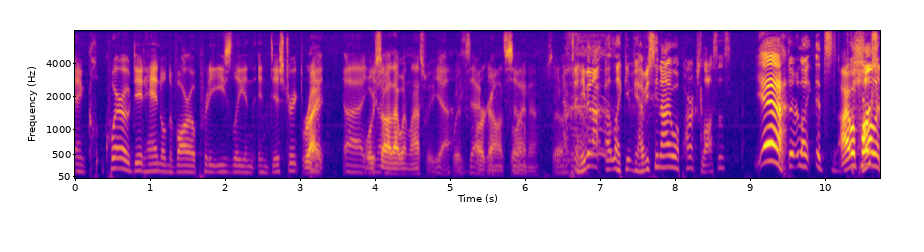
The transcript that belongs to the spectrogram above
and Cl- Cuero did handle Navarro pretty easily in, in district. Right. But, uh, Well, you we know, saw that one last week Yeah, with exactly. Argyle and So, Celina. So, you know. And even uh, like, have you seen Iowa Park's losses? Yeah, They're like it's Iowa Park's Holliday,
